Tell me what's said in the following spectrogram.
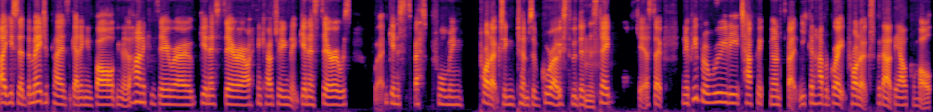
Like you said, the major players are getting involved. You know, the Heineken Zero, Guinness Zero. I think I was reading that Guinness Zero was Guinness's best performing product in terms of growth within mm. the state last year. So, you know, people are really tapping on the fact you can have a great product without the alcohol.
